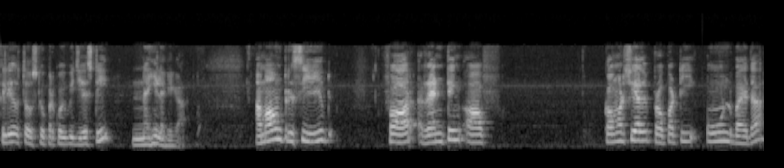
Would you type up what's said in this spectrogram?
के लिए तो उसके ऊपर कोई भी जीएसटी नहीं लगेगा। Amount received for renting of commercial property owned by the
